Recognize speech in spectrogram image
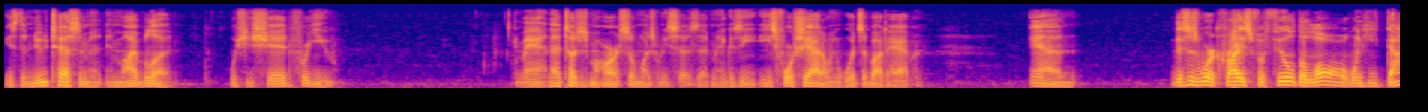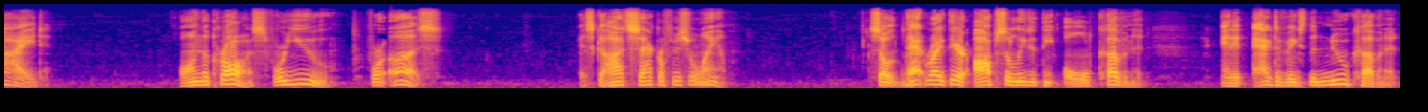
is the New Testament in my blood, which is shed for you. Man, that touches my heart so much when he says that, man, because he, he's foreshadowing what's about to happen. And this is where Christ fulfilled the law when he died on the cross for you, for us, as God's sacrificial lamb. So that right there obsoleted the old covenant and it activates the new covenant,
